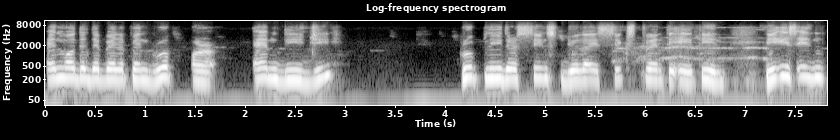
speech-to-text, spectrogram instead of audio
and Model Development Group or MDG group leader since July 6, 2018. He is in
